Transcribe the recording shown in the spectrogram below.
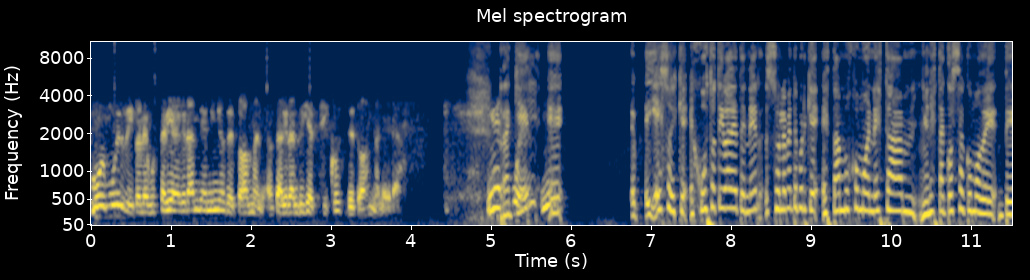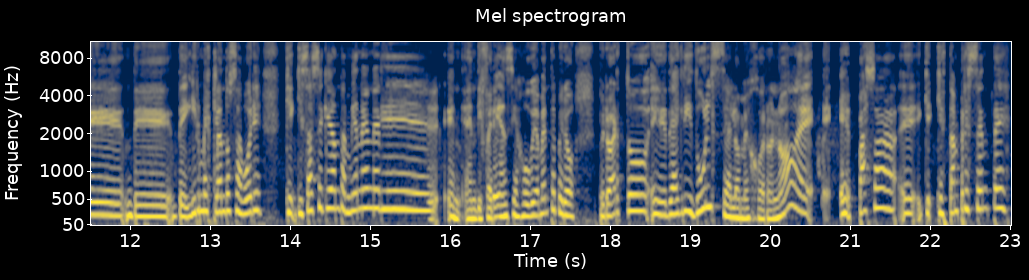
muy, muy rico. Le gustaría a grandes a niños de todas maneras, o sea, grandes y a chicos de todas maneras. Y Raquel, después, eh, eso es que justo te iba a detener solamente porque estamos como en esta en esta cosa como de, de, de, de ir mezclando sabores que quizás se quedan también en el en, en diferencias obviamente pero pero harto eh, de agridulce a lo mejor ¿o no Eh, eh, eh, pasa eh, que, que están presentes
